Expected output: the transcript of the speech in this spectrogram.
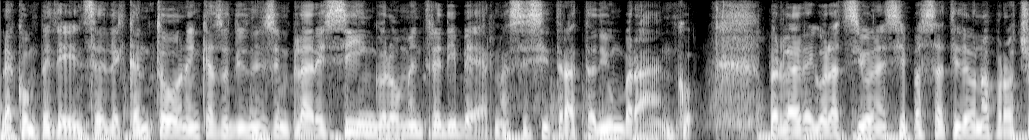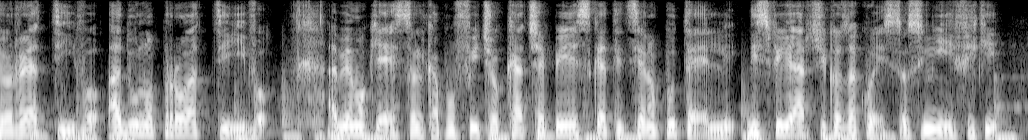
La competenza è del cantone in caso di un esemplare singolo, mentre di Berna se si tratta di un branco. Per la regolazione si è passati da un approccio reattivo ad uno proattivo. Abbiamo chiesto al capo ufficio caccia e pesca Tiziano Putelli di spiegarci cosa questo significhi はい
